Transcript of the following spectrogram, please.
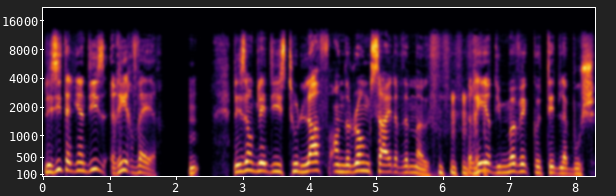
les Italiens disent rire vert. Les Anglais disent to laugh on the wrong side of the mouth, rire du mauvais côté de la bouche.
